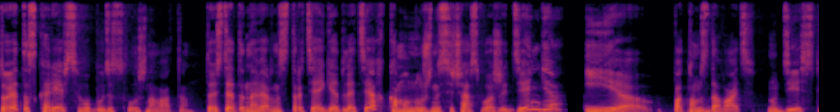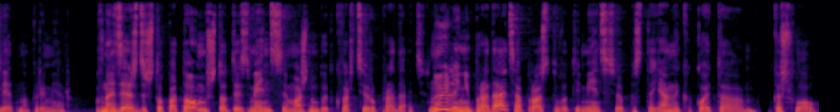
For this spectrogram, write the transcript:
то это, скорее всего, будет сложновато. То есть это, наверное, стратегия для тех, кому нужно сейчас вложить деньги и потом сдавать, ну, 10 лет, например в надежде, что потом что-то изменится, и можно будет квартиру продать. Ну или не продать, а просто вот иметь постоянный какой-то cash flow.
